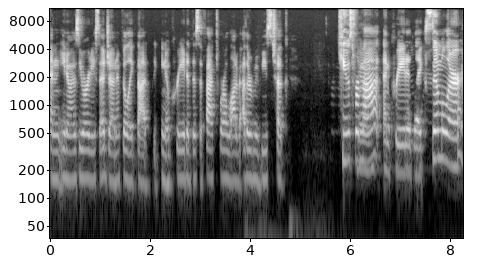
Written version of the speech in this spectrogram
and you know as you already said jen i feel like that you know created this effect where a lot of other movies took cues from Yeah. that and created like similar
